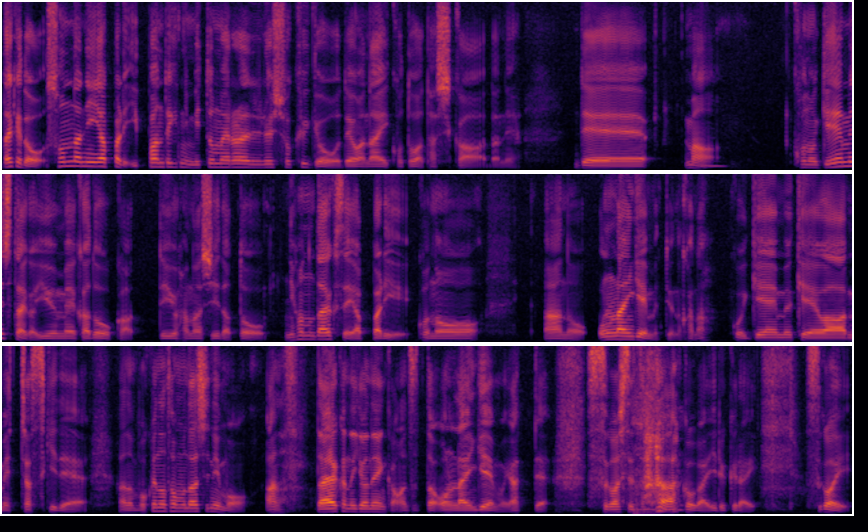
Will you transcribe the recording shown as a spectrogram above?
だけどそんなにやっぱり一般的に認められる職業ではないことは確かだねでまあ、このゲーム自体が有名かどうかっていう話だと日本の大学生やっぱりこのあのオンラインゲームっていうのかなこういうゲーム系はめっちゃ好きであの僕の友達にもあの 大学の4年間はずっとオンラインゲームをやって過ごしてた子がいるくらいすごい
